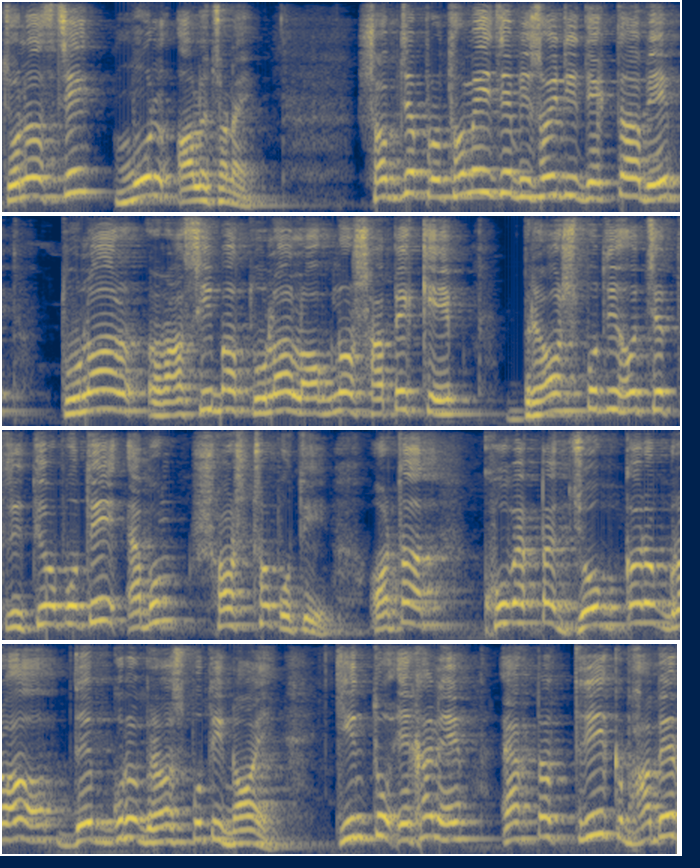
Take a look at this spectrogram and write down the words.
চলে আসছি মূল আলোচনায়। সবচেয়ে প্রথমেই যে বিষয়টি দেখতে হবে, তুলা রাশি বা তুলা লগ্ন সাপেক্ষে বৃহস্পতি হচ্ছে তৃতীয়পতি এবং ষষ্ঠপতি অর্থাৎ খুব একটা যোগকারক গ্রহ দেবগুরু বৃহস্পতি নয়। কিন্তু এখানে একটা ত্রিক ভাবের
